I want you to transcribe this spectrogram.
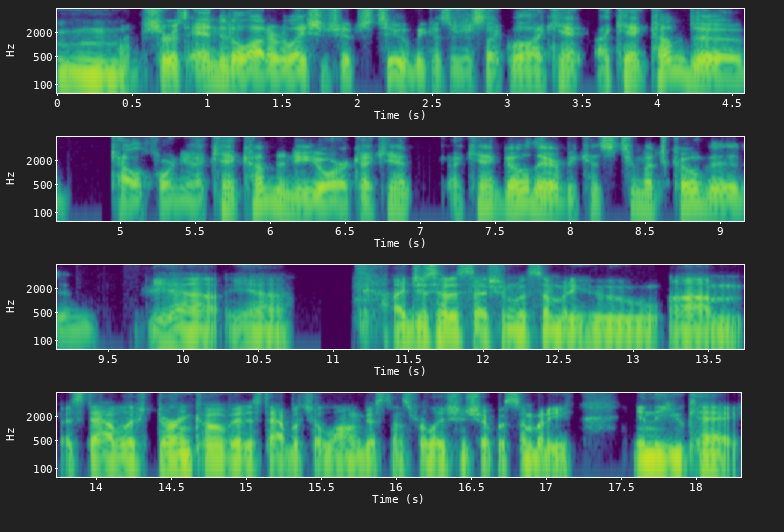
Mm. I'm sure it's ended a lot of relationships too because they're just like, well, I can't, I can't come to California. I can't come to New York. I can't, I can't go there because too much COVID. And yeah, yeah. I just had a session with somebody who um, established during COVID, established a long distance relationship with somebody in the UK.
